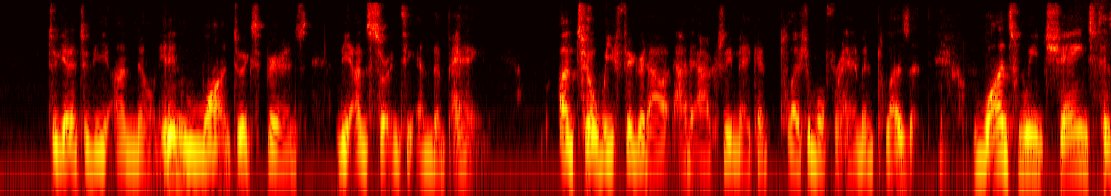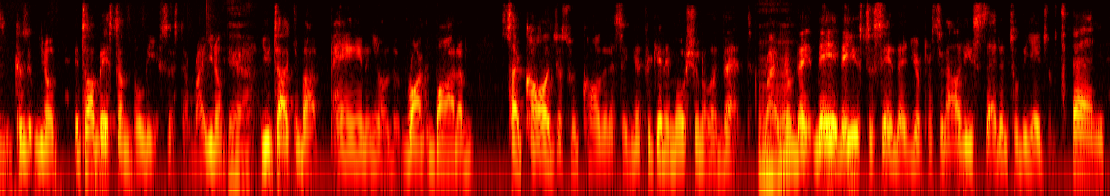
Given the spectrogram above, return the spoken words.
to get into the unknown. He didn't want to experience the uncertainty and the pain until we figured out how to actually make it pleasurable for him and pleasant. Once we changed his, because you know it's all based on belief system, right? You know, Yeah. you talked about pain and you know the rock bottom. Psychologists would call it a significant emotional event, right? Mm-hmm. You know, they, they they used to say that your personality is set until the age of ten,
